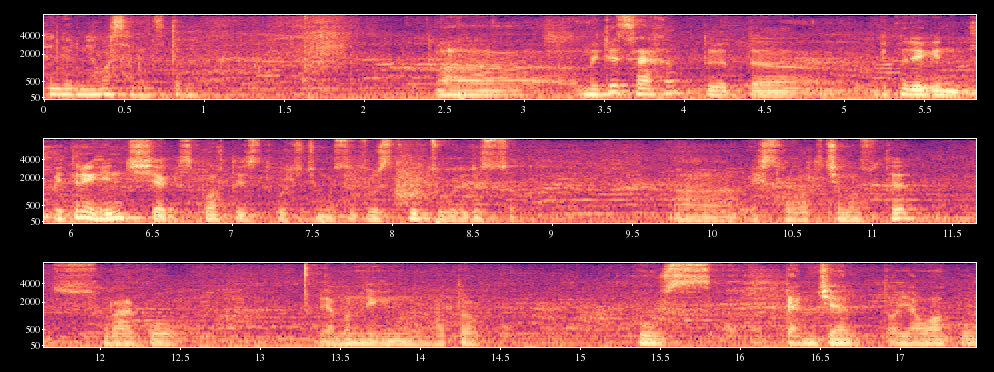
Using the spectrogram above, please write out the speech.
тань ер нь ямар санагддаг вэ? Аа мэдээ сайхан. Тэгээд бид нар яг энэ бидний хинч яг спортын сэтгүүлч ч юм уу зүгээр сэтгүүл зүгээр ерөөсөө аа их сургууль ч юм уу тийм сураагүй ямар нэгэн одоо курс дамжаад яваагүй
